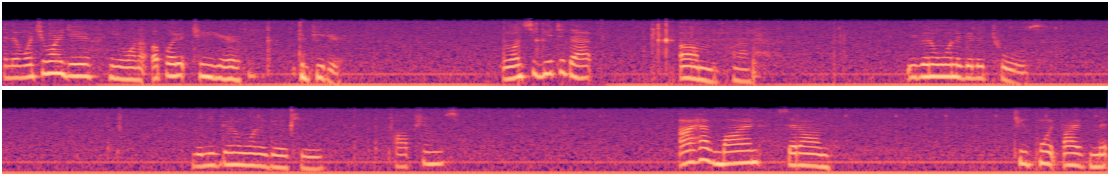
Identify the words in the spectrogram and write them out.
and then what you want to do, you want to upload it to your computer. And once you get to that, um, you're going to want to go to tools. Then you're going to want to go to options. I have mine set on 2.5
